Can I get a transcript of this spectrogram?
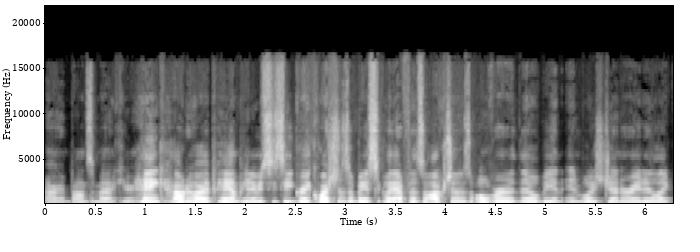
All right, bouncing back here. Hank, how do I pay on PWCC? Great question. So basically, after this auction is over, there will be an invoice generated like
